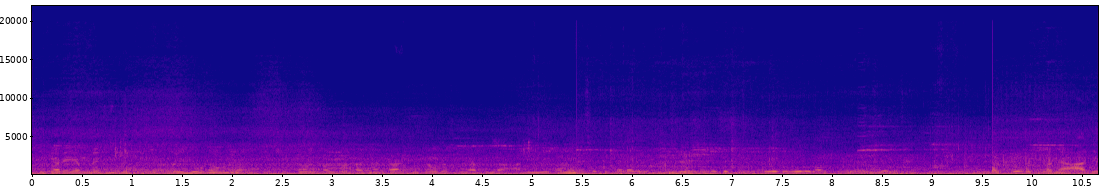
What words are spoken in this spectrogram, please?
તો ત્યારે એમને કીધું હવે એવું અમને કોઈ પણ પ્રકારના ચાર્જ બીજા વગર નહીં આપી આની અને આ જે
